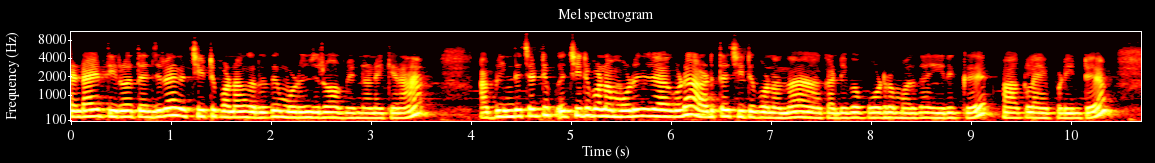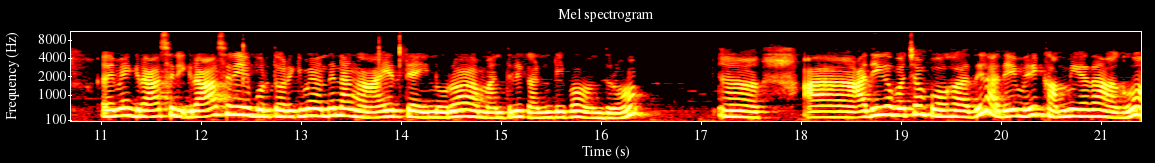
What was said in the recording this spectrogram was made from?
ரெண்டாயிரத்தி இருபத்தஞ்சில் இந்த சீட்டு பணங்கிறது முடிஞ்சிடும் அப்படின்னு நினைக்கிறேன். அப்படி இந்த சீட்டு சீட்டு பணம் முடிஞ்சால் கூட அடுத்த சீட்டு பணம் தான் கண்டிப்பாக போடுற மாதிரி தான் இருக்குது பார்க்கலாம் எப்படின்ட்டு. அதேமாதிரி கிராசரி கிராசரியை பொறுத்த வரைக்குமே வந்து நாங்கள் ஆயிரத்தி ஐநூறுரூவா மந்த்லி கண்டிப்பாக வந்துடும் அதிகபட்சம் போகாது. அதேமாரி கம்மியாக தான் ஆகும்.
